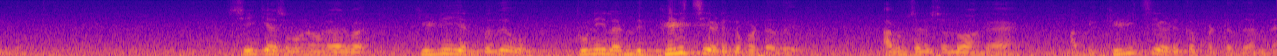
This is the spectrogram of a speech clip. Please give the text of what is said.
என்பது சீக்கிய சுப்பிரமணியர் கிழி என்பது துணியிலிருந்து கிழிச்சு எடுக்கப்பட்டது அப்படின்னு சொல்லி சொல்லுவாங்க. அப்படி கிழிச்சு எடுக்கப்பட்டது அல்ல.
